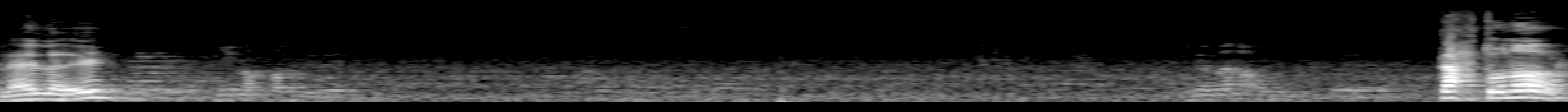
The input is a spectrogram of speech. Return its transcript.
العلة إيه؟ تحت نار.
